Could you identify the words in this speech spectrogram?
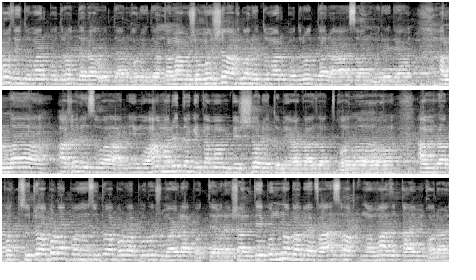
ফসি তোমার কুদরত দ্বারা উদ্ধার করে তামাম সমস্যা তোমার কুদরত দ্বারা করে আল্লাহ সোয়াল এই মহামারী থেকে তামাম বিশ্বরে তুমি হেফাজত করো। আমরা ছোট, বড় ছোট, বড় পুরুষ, মহিলা, প্রত্যেকের শান্তিপূর্ণভাবে ফাঁস নমাজ কায়েম করার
